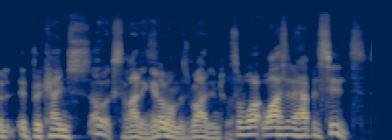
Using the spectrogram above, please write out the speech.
but it, it became so exciting. Everyone was right into it. So why, why hasn't it happened since?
